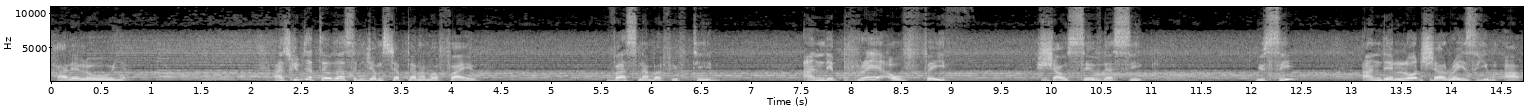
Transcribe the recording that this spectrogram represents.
Hallelujah. And scripture tells us in James chapter number 5, verse number 15 and the prayer of faith shall save the sick. You see? And the Lord shall raise him up,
